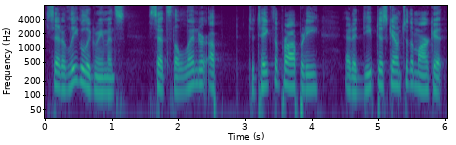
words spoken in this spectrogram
set of legal agreements sets the lender up to take the property at a deep discount to the market.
